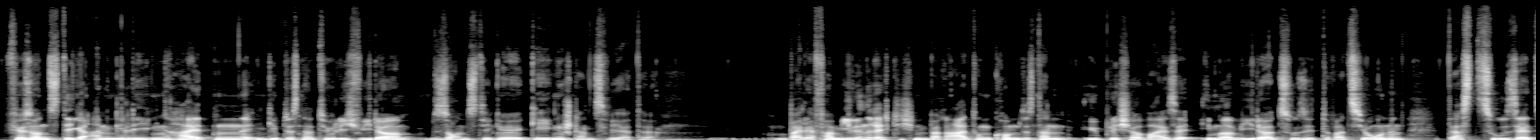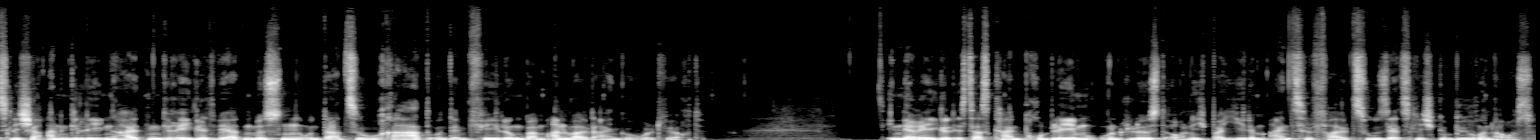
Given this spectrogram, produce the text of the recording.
Für sonstige Angelegenheiten gibt es natürlich wieder sonstige Gegenstandswerte. Bei der familienrechtlichen Beratung kommt es dann üblicherweise immer wieder zu Situationen, dass zusätzliche Angelegenheiten geregelt werden müssen und dazu Rat und Empfehlung beim Anwalt eingeholt wird. In der Regel ist das kein Problem und löst auch nicht bei jedem Einzelfall zusätzlich Gebühren aus.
